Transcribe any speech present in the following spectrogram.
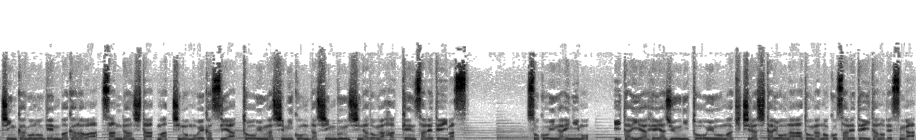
鎮火後の現場からは散乱したマッチの燃えかすや灯油が染み込んだ新聞紙などが発見されています。そこ以外にも、遺体や部屋中に灯油を撒き散らしたような跡が残されていたのですが、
